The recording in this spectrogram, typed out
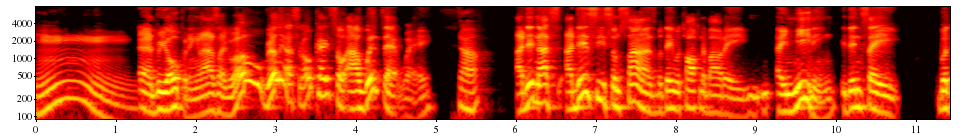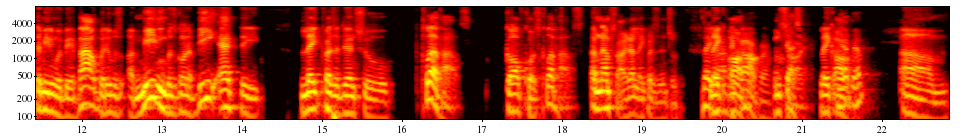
mm. and reopening. And I was like, "Whoa, really?" I said, "Okay." So I went that way. Uh-huh. I did not. I did see some signs, but they were talking about a a meeting. It didn't say what the meeting would be about, but it was a meeting was going to be at the Lake Presidential Clubhouse, golf course clubhouse. I'm, I'm sorry, not Lake Presidential, Lake, Lake Arbor. Arbor. I'm sorry, gotcha. Lake Arbor. Yep, yep. Um,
